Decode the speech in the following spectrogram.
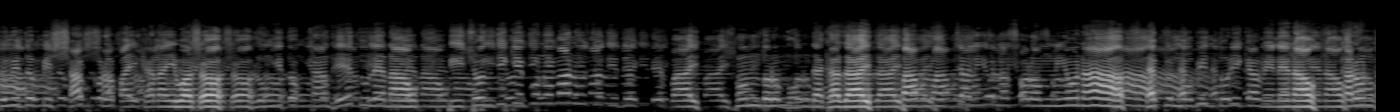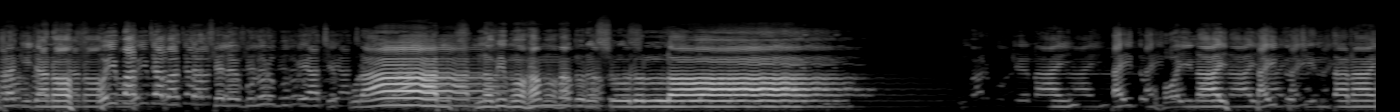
তুমি তো পেশাব করো পায়খানায় বসো লুঙ্গি তো কাঁধে তুলে নাও পিছন দিকে কোনো মানুষ যদি দেখতে পায় সুন্দর মন দেখা যায় বাপ নিও না শরম নিও না। একটু নবীর তরিকা মেনে নাও। কারণটা কি জানো? ওই বাচ্চা বাচ্চা ছেলেগুলোর বুকে আছে নবী নাই, তাই তো ভয় নাই, তাই তো চিন্তা নাই।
